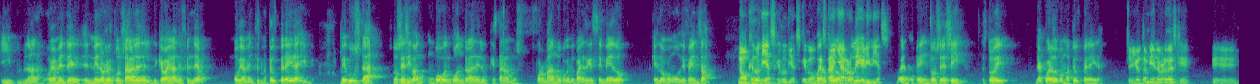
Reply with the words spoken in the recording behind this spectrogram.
y nada, obviamente el menos responsable de, que vayan a defender, obviamente es Mateus Pereira y me gusta, no sé si van un poco en contra de lo que estábamos formando, porque me parece que Semedo quedó como defensa. No, quedó Díaz, quedó Díaz, quedó Castaña, Rudiger y Díaz. Bueno, ok, entonces sí, estoy de acuerdo con Mateus Pereira. Sí, yo también, la verdad es que eh,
